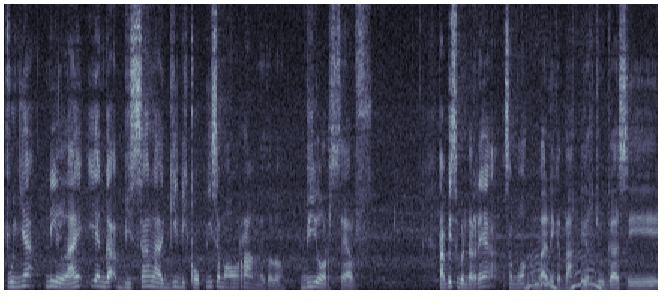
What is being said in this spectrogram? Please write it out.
punya nilai yang nggak bisa lagi dikopi sama orang gitu loh. Be yourself. Tapi sebenarnya semua kembali ke takdir juga sih.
